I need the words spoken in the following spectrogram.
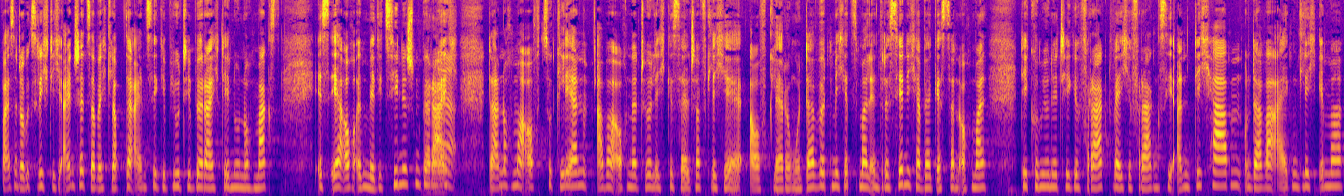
weiß nicht, ob ich es richtig einschätze, aber ich glaube, der einzige Beauty-Bereich, den du noch magst, ist eher auch im medizinischen Bereich. Bereich, ja. da nochmal aufzuklären, aber auch natürlich gesellschaftliche Aufklärung. Und da würde mich jetzt mal interessieren, ich habe ja gestern auch mal die Community gefragt, welche Fragen sie an dich haben. Und da war eigentlich immer,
